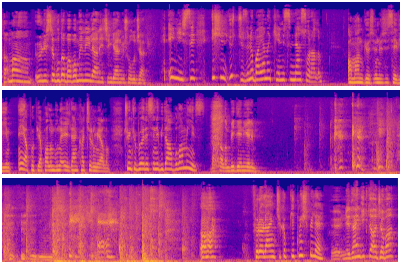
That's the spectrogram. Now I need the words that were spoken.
Tamam öyleyse bu da babamın ilanı için gelmiş olacak En iyisi işin üç yüzünü bayanın kendisinden soralım. Aman gözünüzü seveyim. Ne yapıp yapalım bunu elden kaçırmayalım. Çünkü böylesini bir daha bulamayız. Bakalım bir deneyelim Aha. Fräulein çıkıp gitmiş bile. Ee, Neden gitti acaba?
